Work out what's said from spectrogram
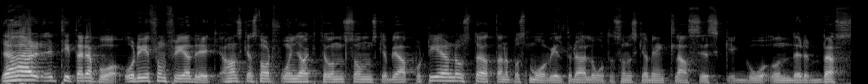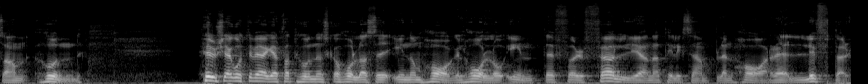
Det här tittade jag på och det är från Fredrik. Han ska snart få en jakthund som ska bli apporterande och stötande på småvilt. Och det här låter som det ska bli en klassisk gå under bössan-hund. Hur ska jag gå tillväga för att hunden ska hålla sig inom hagelhåll och inte förfölja när till exempel en hare lyfter?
